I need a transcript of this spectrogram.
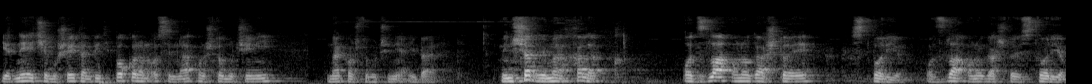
Jer neće mu šeitan biti pokoran osim nakon što mu čini nakon što mu čini ibadet. Min šarri ma halak od zla onoga što je stvorio. Od zla onoga što je stvorio.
